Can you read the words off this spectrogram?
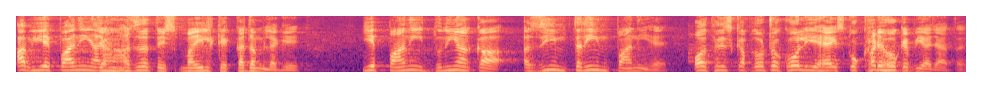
اب یہ پانی جہاں حضرت اسماعیل کے قدم لگے، یہ پانی دنیا کا عظیم ترین پانی ہے۔ اور پھر اس کا پروٹوکول یہ ہے، اس کو کھڑے ہو کے پیا جاتا ہے۔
